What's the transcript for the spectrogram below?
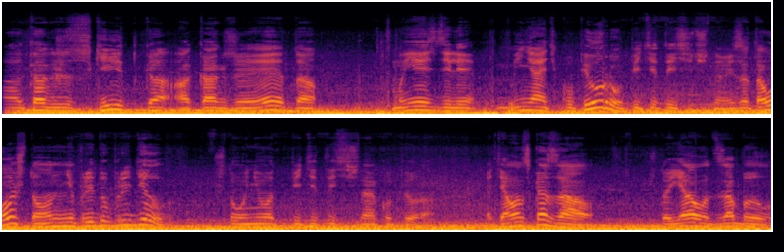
А как же скидка, а как же это? Мы ездили менять купюру пятитысячную из-за того, что он не предупредил, что у него пятитысячная купюра. Хотя он сказал, что я вот забыл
